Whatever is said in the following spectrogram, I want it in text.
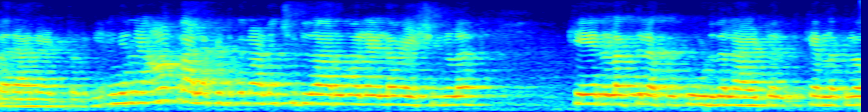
വരാനായിട്ട് തുടങ്ങി. അങ്ങനെ ആ കാലഘട്ടത്തിലാണ് ചുരിദാർ പോലെയുള്ള വേഷങ്ങൾ കേരളത്തിലൊക്കെ കൂടുതലായിട്ട് കേരളത്തിലോ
